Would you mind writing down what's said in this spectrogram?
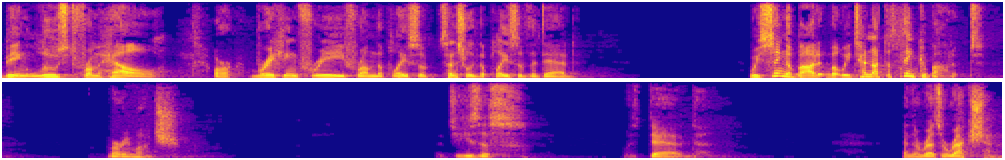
being loosed from hell or breaking free from the place of, essentially the place of the dead. We sing about it, but we tend not to think about it very much. Jesus was dead. And the resurrection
